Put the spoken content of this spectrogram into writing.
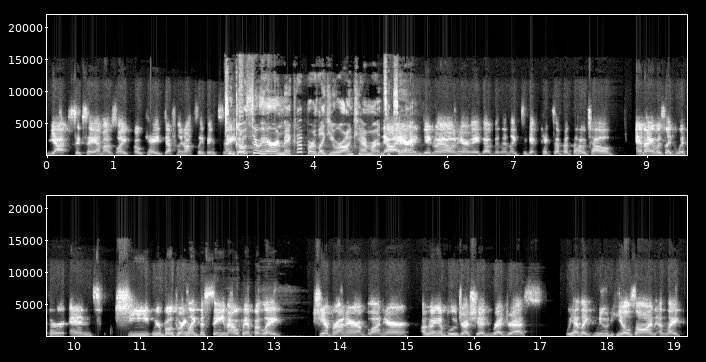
Yeah, 6 a.m. I was like, okay, definitely not sleeping tonight. To go through hair and makeup or like you were on camera no, I did my own hair and makeup and then like to get picked up at the hotel. And I was like with her and she we were both wearing like the same outfit, but like she had brown hair, I'm blonde hair. I was wearing a blue dress, she had red dress. We had like nude heels on and like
